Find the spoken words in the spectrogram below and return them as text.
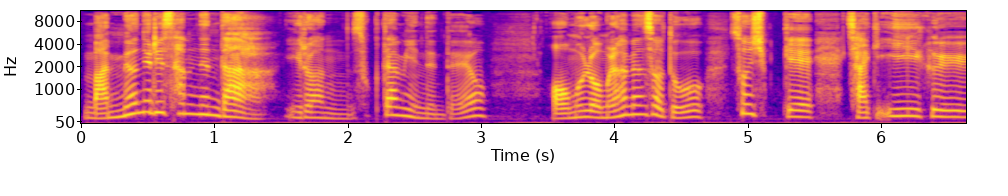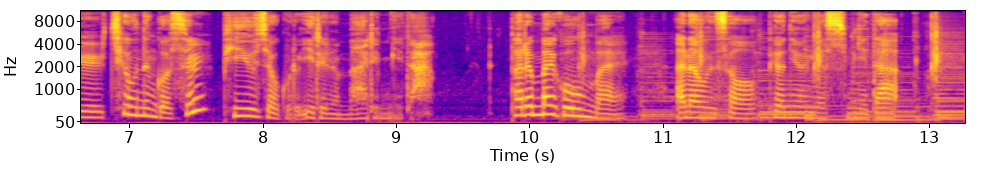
맏며느리 삼는다 이런 속담이 있는데요. 어물어물 하면서도 손쉽게 자기 이익을 채우는 것을 비유적으로 이르는 말입니다. 바른말 고운말 아나운서 변희영이었습니다.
